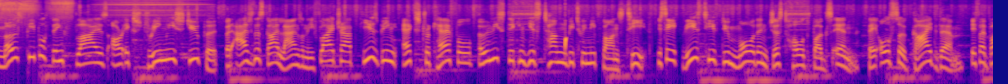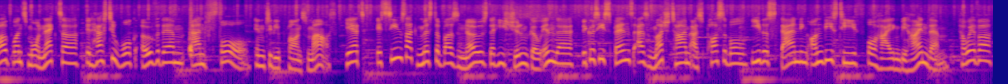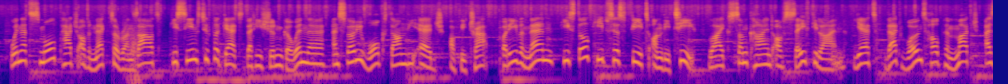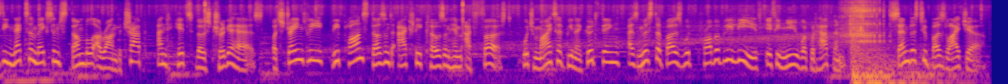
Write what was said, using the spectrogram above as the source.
Most people think flies are extremely stupid, but as this guy lands on the fly trap, he is being extra careful, only sticking his tongue between the plant's teeth. You see, these teeth do more than just hold bugs in, they also guide them. If a bug wants more nectar, it has to walk over them and fall into the plant's mouth. Yet, it seems like Mr. Buzz knows that he shouldn't go in there because he spends as much time as possible either standing on these teeth or hiding behind them. However, when that small patch of nectar runs out, he seems to forget that he shouldn't go in there and slowly walks down the edge of the trap. But even then, he still keeps his feet on the teeth, like some kind of safety line. Yet, that won't help him much as the nectar makes him stumble around the trap and hit those trigger hairs. But strangely, the plant doesn't actually close on him at first, which might have been a good thing as Mr. Buzz would probably leave if he knew what would happen. Send this to Buzz Lightyear.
